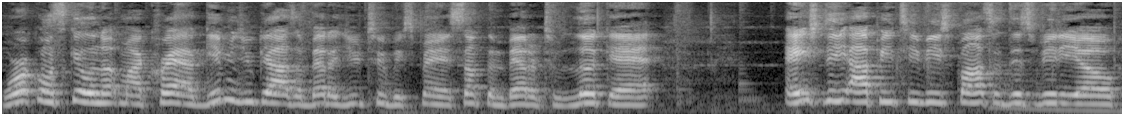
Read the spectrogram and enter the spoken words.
Work on skilling up my craft, giving you guys a better YouTube experience, something better to look at. HD IPTV sponsors this video.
